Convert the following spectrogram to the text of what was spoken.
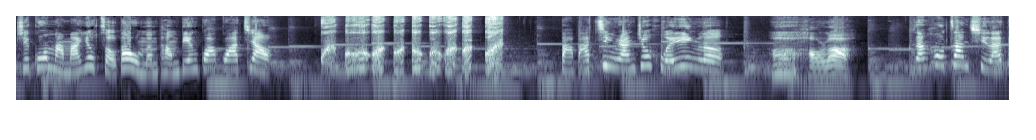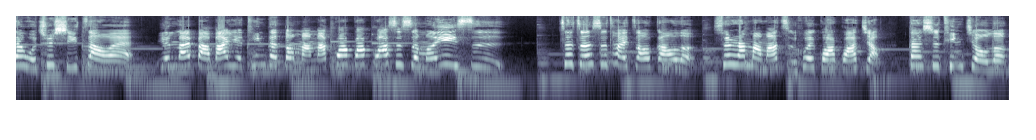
结果妈妈又走到我们旁边呱呱叫，爸爸竟然就回应了。啊，好啦。然后站起来带我去洗澡。哎，原来爸爸也听得懂妈妈呱呱呱是什么意思。这真是太糟糕了。虽然妈妈只会呱呱叫，但是听久了，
